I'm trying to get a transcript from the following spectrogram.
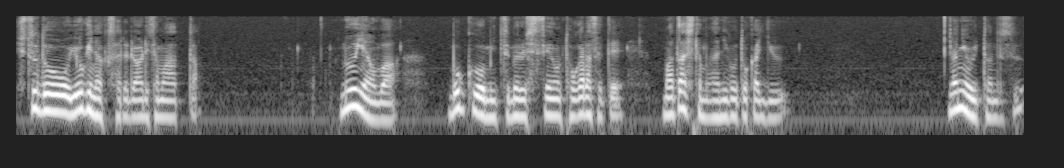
出動を余儀なくされるありさまだった。ムーヤンは僕を見つめる視線を尖らせてまたしても何事か言う。何を言ったんです？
